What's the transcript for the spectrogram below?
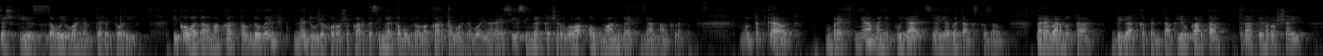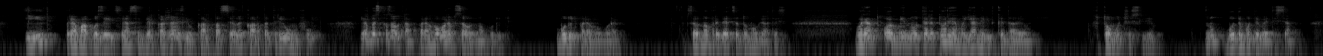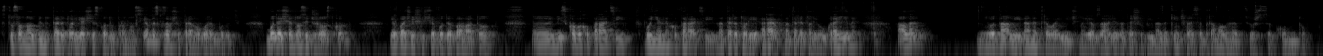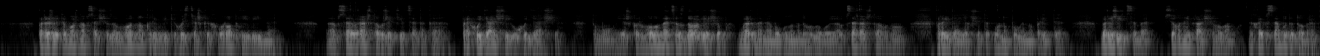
тяжкі з завоюванням територій. Пікова дама, карта вдови. Не дуже хороша карта. Сімірка бубнова карта вогневої агресії. Сімірка червова обман, брехня, наклеп. Ну, таке от. Брехня, маніпуляція, я би так сказав. Перевернута дев'ятка пентаклів, карта втрати грошей. І пряма позиція Семірка жезлів, карта сили, карта тріумфу. Я би сказав так: переговори все одно будуть. Будуть переговори. Все одно прийдеться домовлятись. Варіант обміну територіями я не відкидаю, в тому числі. Ну, будемо дивитися. Стосовно обміну територій, я ще складу прогноз. Я би сказав, що переговори будуть. Буде ще досить жорстко. Я бачу, що ще буде багато е, військових операцій, воєнних операцій на території РФ, на території України. Але ні одна війна не триває вічно. Я взагалі за те, щоб війна закінчилася прямо вже в цю ж секунду. Пережити можна все, що завгодно, крім якихось тяжких хвороб і війни. А все решта в житті це таке приходяще і уходяще. Тому я ж кажу, головне це здоров'я, щоб мирне небо було над головою, а все решта воно прийде, якщо воно повинно прийти. Бережіть себе, всього найкращого вам. Нехай все буде добре.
